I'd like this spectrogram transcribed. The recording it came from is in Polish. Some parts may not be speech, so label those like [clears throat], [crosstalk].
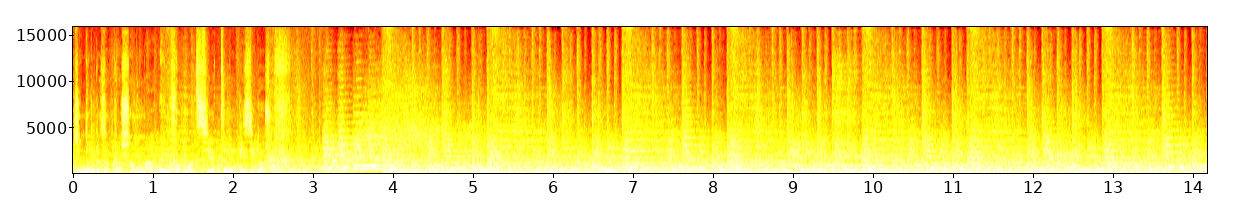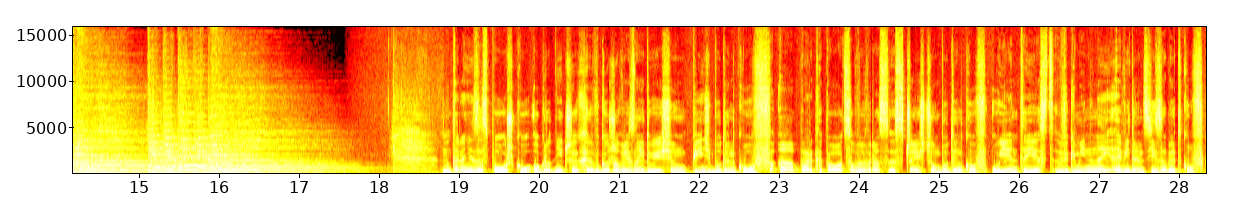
Dzień dobry, zapraszam na informacje telewizji Gorzów. Na terenie zespołu szkół ogrodniczych w Gorzowie znajduje się pięć budynków, a park pałacowy wraz z częścią budynków ujęty jest w gminnej ewidencji zabytków.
